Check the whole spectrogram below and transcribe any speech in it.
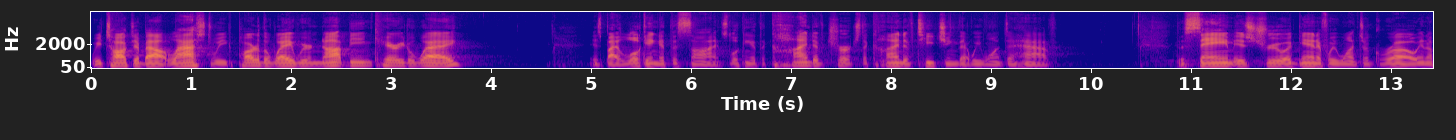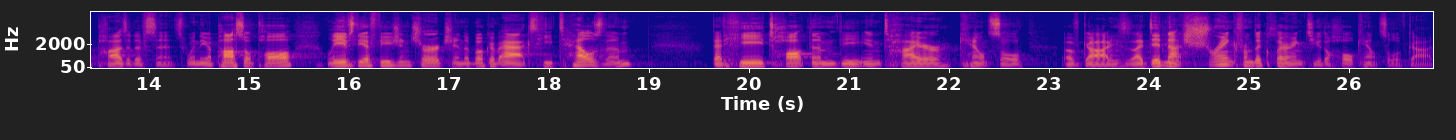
We talked about last week, part of the way we're not being carried away is by looking at the signs, looking at the kind of church, the kind of teaching that we want to have. The same is true again if we want to grow in a positive sense. When the Apostle Paul leaves the Ephesian church in the book of Acts, he tells them that he taught them the entire counsel of God. He says, I did not shrink from declaring to you the whole counsel of God.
